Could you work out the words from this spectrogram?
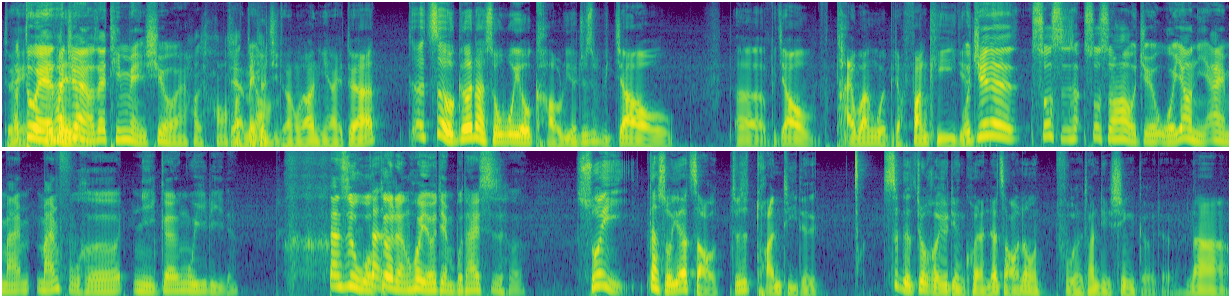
对啊对他居然有在听美秀，哎，好好好对啊，美秀集团，我要你爱，对啊，呃，这首歌那时候我有考虑，就是比较呃比较台湾味，比较 funky 一点。我觉得说实说实话，我觉得我要你爱蛮蛮符合你跟威利的，但是我个人会有点不太适合。所以那时候要找就是团体的，这个就会有点困难，你要找那种符合团体性格的。那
